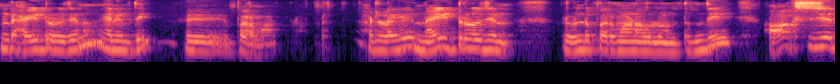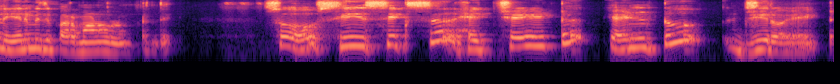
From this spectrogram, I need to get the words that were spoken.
అంటే హైడ్రోజన్ ఎనిమిది పరమాణు అట్లాగే నైట్రోజన్ రెండు పరమాణువులు ఉంటుంది ఆక్సిజన్ ఎనిమిది పరమాణువులు ఉంటుంది. So C six H eight N two zero eight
